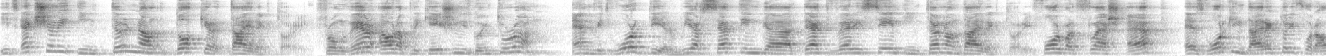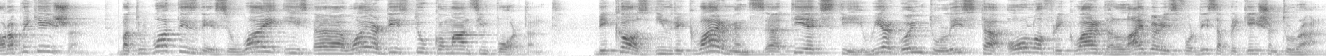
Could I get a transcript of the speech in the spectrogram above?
it's actually internal Docker directory from where our application is going to run. And with workdir, we are setting uh, that very same internal directory, forward slash app, as working directory for our application. But what is this? Why, is, uh, why are these two commands important? Because in requirements uh, txt, we are going to list uh, all of required libraries for this application to run.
